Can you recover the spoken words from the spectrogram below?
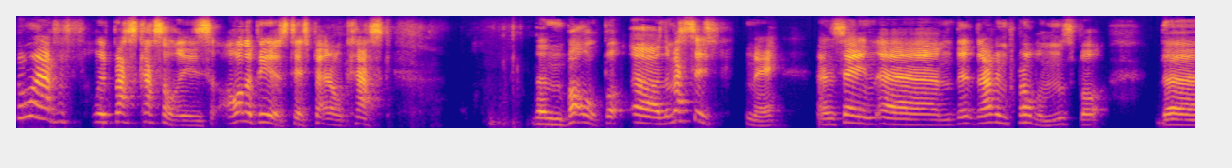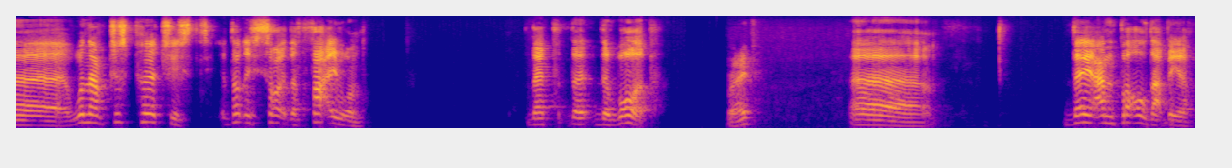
problem I have with- with Brass Castle is all the beers taste better on cask than bottle. But uh, the message me and saying um, they're, they're having problems, but the one I've just purchased, I don't know if you saw it, the fatty one, the the, the wallop, Right. uh, they unbottled that beer,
